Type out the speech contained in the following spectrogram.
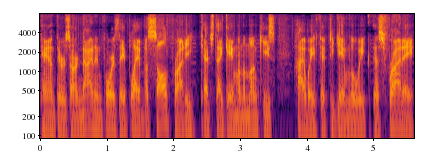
Panthers are 9 and 4 as they play Basalt Friday. Catch that game on the Monkeys Highway 50 game of the week this Friday.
